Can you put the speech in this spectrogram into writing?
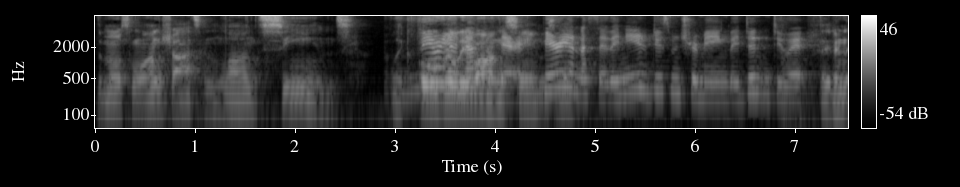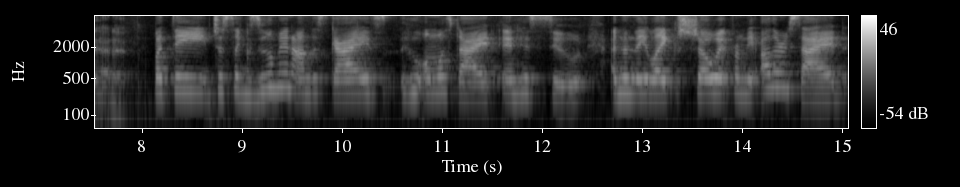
the most long shots and long scenes, like Very overly long scenes. Very yeah. unnecessary. They needed to do some trimming. They didn't do it. They didn't edit. but they just like zoom in on this guy's who almost died in his suit, and then they like show it from the other side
